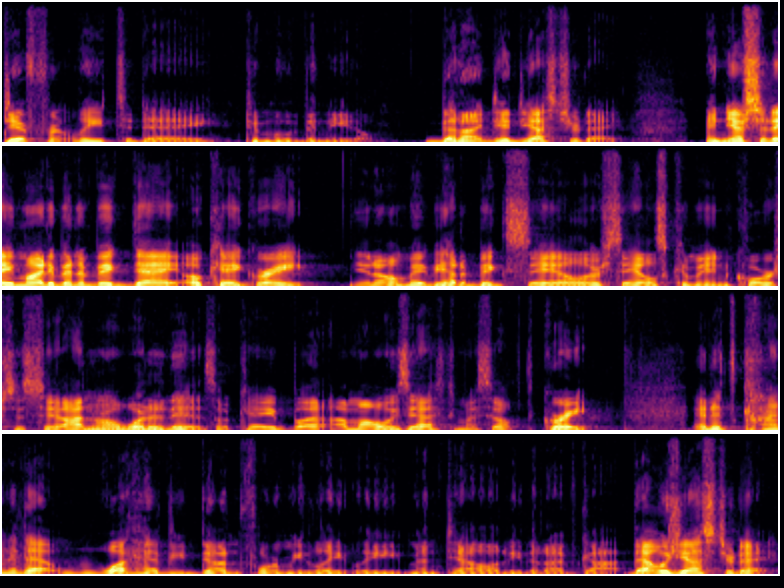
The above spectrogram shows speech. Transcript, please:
differently today to move the needle than I did yesterday? And yesterday might have been a big day. Okay, great. You know, maybe had a big sale or sales come in, courses sale. I don't know what it is, okay? But I'm always asking myself, great. And it's kind of that what have you done for me lately mentality that I've got. That was yesterday.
